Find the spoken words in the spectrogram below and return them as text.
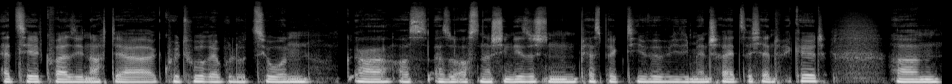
erzählt quasi nach der Kulturrevolution äh, aus, also aus einer chinesischen Perspektive, wie die Menschheit sich entwickelt, ähm,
